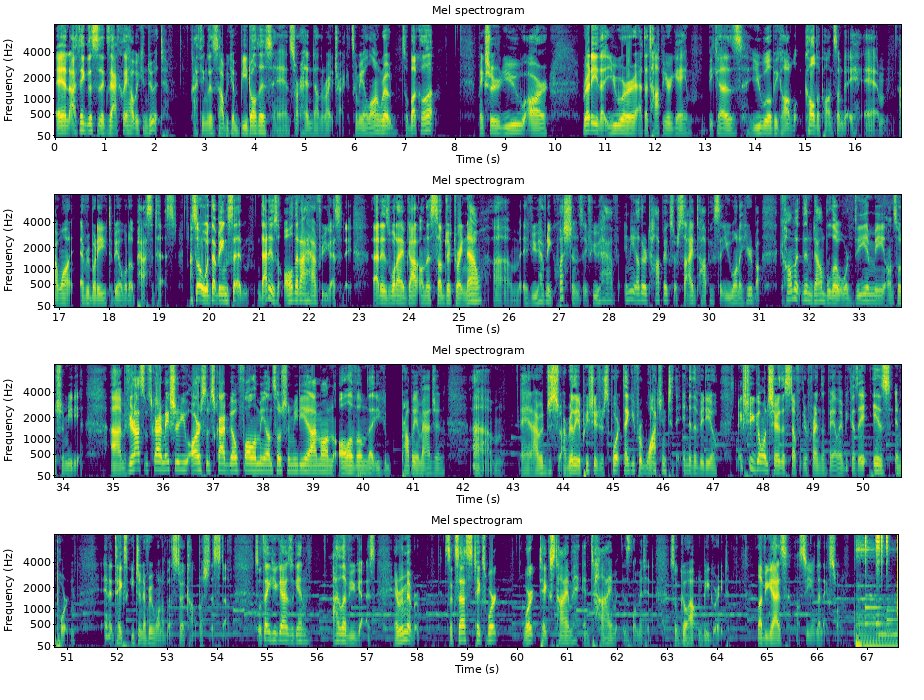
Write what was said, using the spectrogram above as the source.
And I think this is exactly how we can do it. I think this is how we can beat all this and start heading down the right track. It's going to be a long road, so buckle up. Make sure you are ready that you are at the top of your game because you will be called called upon someday and I want everybody to be able to pass the test. So with that being said, that is all that I have for you guys today that is what I've got on this subject right now. Um, if you have any questions, if you have any other topics or side topics that you want to hear about, comment them down below or DM me on social media. Um, if you're not subscribed, make sure you are subscribed. Go follow me on social media. I'm on all of them that you could probably imagine. Um, and I would just, I really appreciate your support. Thank you for watching to the end of the video. Make sure you go and share this stuff with your friends and family because it is important and it takes each and every one of us to accomplish this stuff. So thank you guys again. I love you guys. And remember, success takes work, work takes time, and time is limited. So go out and be great. Love you guys. I'll see you in the next one.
